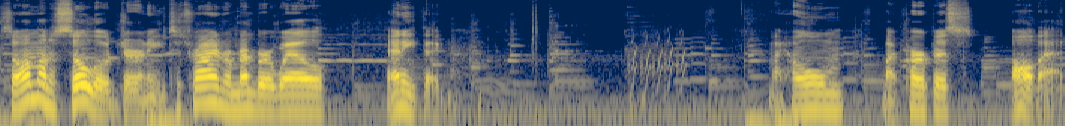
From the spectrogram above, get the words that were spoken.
So I'm on a solo journey to try and remember, well, anything. My home, my purpose, all that.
